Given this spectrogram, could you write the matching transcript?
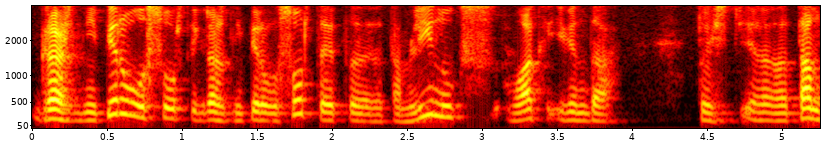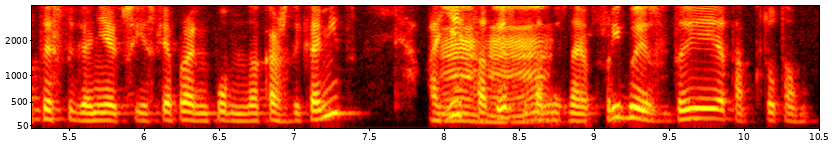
граждане первого сорта и граждане первого сорта, это там Linux, Mac и Windows. То есть э, там тесты гоняются, если я правильно помню, на каждый комит, а есть, соответственно, там, не знаю, FreeBSD, там кто там,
